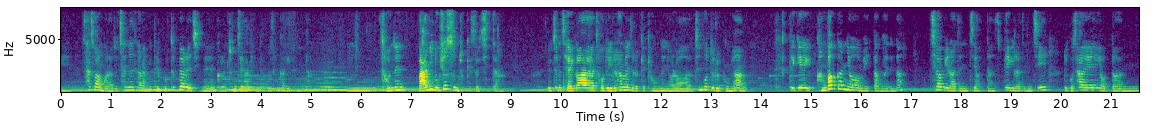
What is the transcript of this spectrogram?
예, 사소한 거라도 찾는 사람이 되고 특별해지는 그런 존재가 된다고 생각이 듭니다 음, 저는 많이 노셨으면 좋겠어요 진짜 요즘 제가 저도 일을 하면서 이렇게 겪는 여러 친구들을 보면 되게 강박관념이 있다고 해야 되나? 취업이라든지 어떤 스펙이라든지 그리고 사회의 어떤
